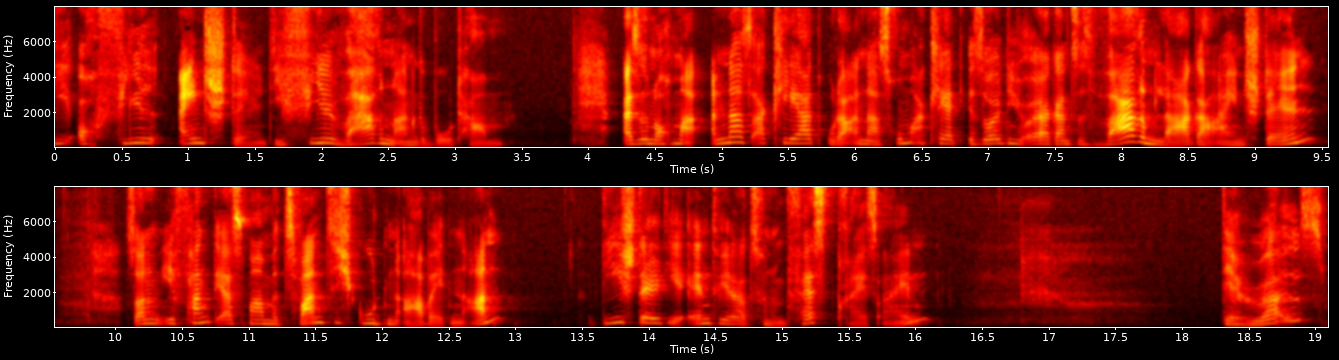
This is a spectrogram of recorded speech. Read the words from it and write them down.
die auch viel einstellen, die viel Warenangebot haben. Also nochmal anders erklärt oder andersrum erklärt, ihr sollt nicht euer ganzes Warenlager einstellen, sondern ihr fangt erstmal mit 20 guten Arbeiten an. Die stellt ihr entweder zu einem Festpreis ein, der höher ist,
